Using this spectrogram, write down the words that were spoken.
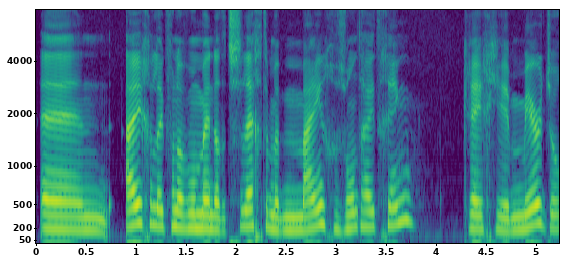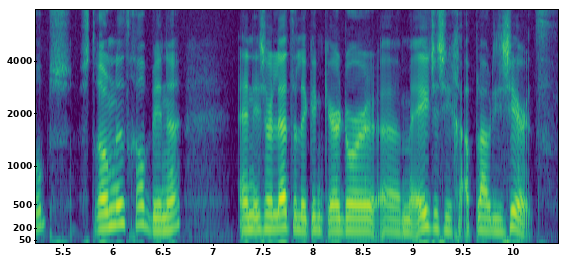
En eigenlijk vanaf het moment dat het slechter met mijn gezondheid ging, kreeg je meer jobs, stroomde het geld binnen en is er letterlijk een keer door eh, mijn agency geapplaudiseerd.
